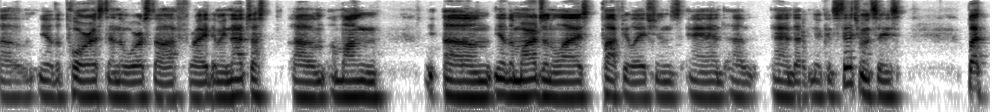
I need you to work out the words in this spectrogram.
you know, the poorest and the worst off, right? I mean, not just um, among um, you know the marginalized populations and uh, and uh, new constituencies, but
